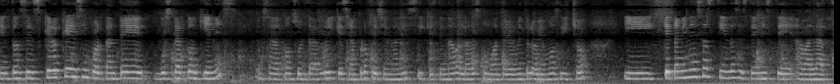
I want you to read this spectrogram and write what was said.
Entonces creo que es importante buscar con quiénes, o sea, consultarlo y que sean profesionales y que estén avalados como anteriormente lo habíamos dicho y que también esas tiendas estén este, avaladas,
